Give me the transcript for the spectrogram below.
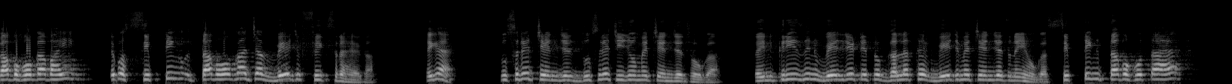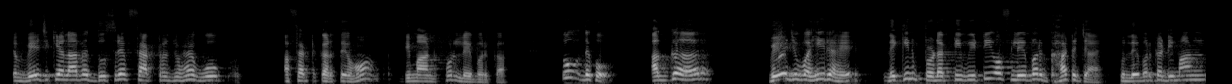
कब होगा भाई? देखो शिफ्टिंग तब होगा जब वेज फिक्स रहेगा, ठीक है? दूसरे चेंजेस दूसरे चीज़ों में चेंजेस होगा। तो इंक्रीज इन वेज रेट ये तो गलत है वेज में चेंजेस नहीं होगा। शिफ्टिंग तब होता है जब वेज के अलावा दूसरे फैक्टर जो है वो अफेक्ट करते हो डिमांड फॉर लेबर का। तो देखो, अगर वेज वही रहे, लेकिन प्रोडक्टिविटी ऑफ़ लेबर घट जाए तो लेबर का डिमांड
